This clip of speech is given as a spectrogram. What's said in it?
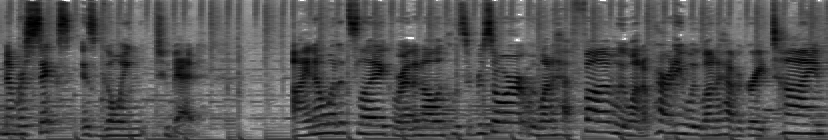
Number six is going to bed. I know what it's like. We're at an all-inclusive resort. We wanna have fun, we wanna party, we wanna have a great time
